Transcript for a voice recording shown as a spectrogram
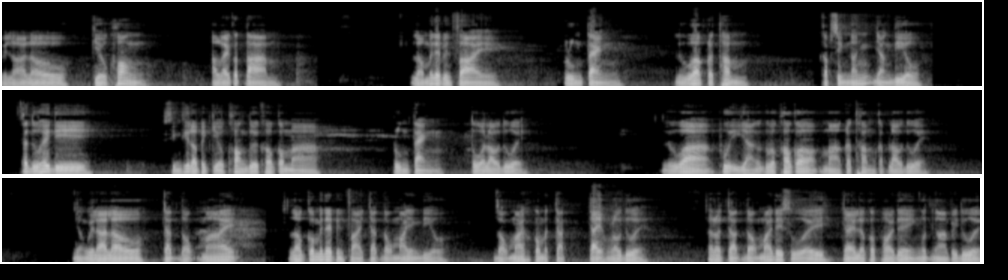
เวลาเราเกี่ยวข้องอะไรก็ตาม เราไม่ได้เป็นฝ่ายปรุงแต่ง หรือว่ากระทำกับสิ่งนั้นอย่างเดียว ถ้าดูให้ดี สิ่งที่เราไปเกี่ยวข้องด้วยเขาก็มาปรุงแต่งตัวเราด้วย หรือว่าพูดอีกอย่างก็คือว่าเขาก็มากระทำกับเราด้วย อย่างเวลาเราจัดดอกไม้ เราก็ไม่ได้เป็นฝ่ายจัดดอกไม้อย่างเดียว ดอกไม้เขาก็มาจัดใจของเราด้วย ถ้าเราจัดดอกไม้ได้สวยใจเราก็พลอยได้งดงามไปด้วย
